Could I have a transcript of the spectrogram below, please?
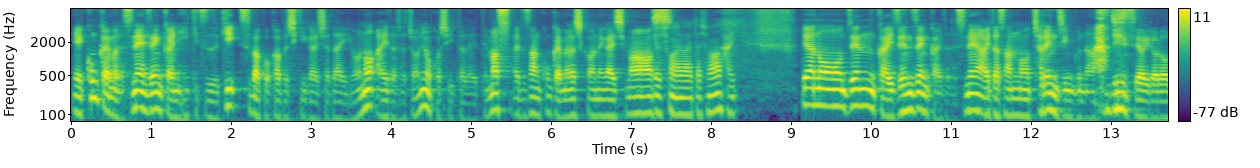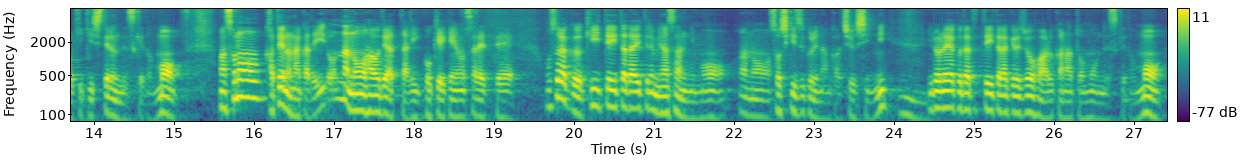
え今回もですね、前回に引き続き、スバコ株式会社代表の相田社長にお越しいただいてます。相田さん、今回もよろしくお願いします。よろしくお願いいたします。はい。で、あの、前回、前々回とですね、相田さんのチャレンジングな 人生をいろいろお聞きしてるんですけども、まあ、その過程の中でいろんなノウハウであったり、ご経験をされて、おそらく聞いていただいている皆さんにもあの組織づくりなんかを中心にいろいろ役立てていただける情報あるかなと思うんですけども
